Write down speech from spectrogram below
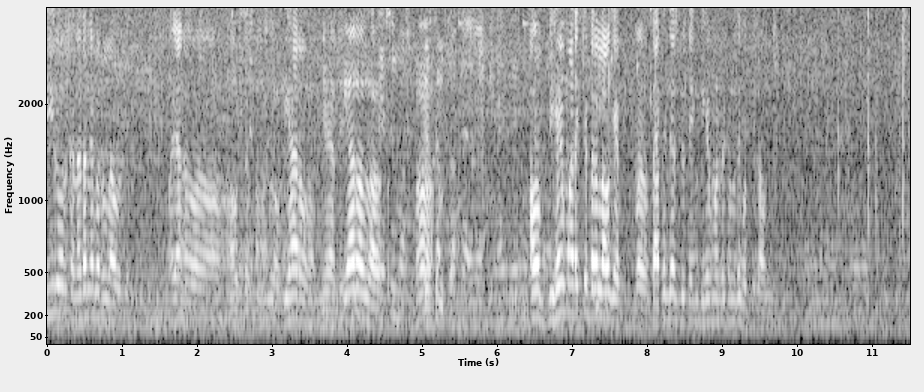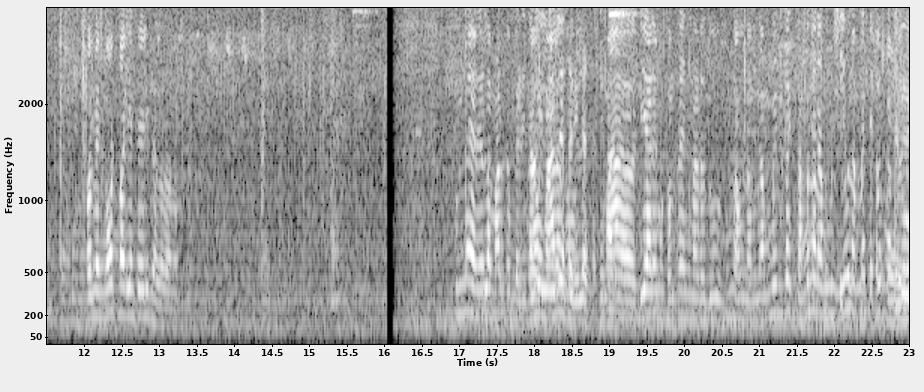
ಬೀರೂರು ಕನ್ನಡನೇ ಬರಲ್ಲ ಅವ್ರಿಗೆ. ಯಾರು ಹೌದು ಸರ್ ಸಮಾಜ ಬಿಹಾರ ಬಿಹಾರ್ ಅವ್ರು. ಬಿಹೇವ್ ಮಾಡೋಕ್ಕೆ ಬರಲ್ಲ ಅವ್ರಿಗೆ. ಪ್ಯಾಸೆಂಜರ್ಸ್ ಜೊತೆ ಹೆಂಗೆ ಬಿಹೇವ್ ಮಾಡ್ಬೇಕನ್ನೋದೇ ಗೊತ್ತಿಲ್ಲ ಅವ್ನಿಗೆ ಅವ್ರ ಮೇಲೆ ನೋಟ್ ಮಾಡಿ ಅಂತ ಹೇಳಿದ್ನಲ್ಲ ನಾನು. ಸುಮ್ಮನೆ ಅದೆಲ್ಲ ಮಾಡ್ಕೊಂಬೇಡಿ ನಾವು ಇಲ್ಲ, ಸರ್, ಇಲ್ಲ ಸರ್. ನಿಮ್ಮ ಡಿ ಆರ್ ಎಂ ಕಂಪ್ಲೇಂಟ್ ಮಾಡೋದು ಸುಮ್ಮನೆ ನಾವು ನಮ್ಮ ನಮ್ಮಿಂದ ನಮ್ಮನ್ನ ನಮ್ಮ ನೀವು ನಮ್ಮನ್ನ ಕೆಟ್ಟ ಮಾಡಿದ್ರು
